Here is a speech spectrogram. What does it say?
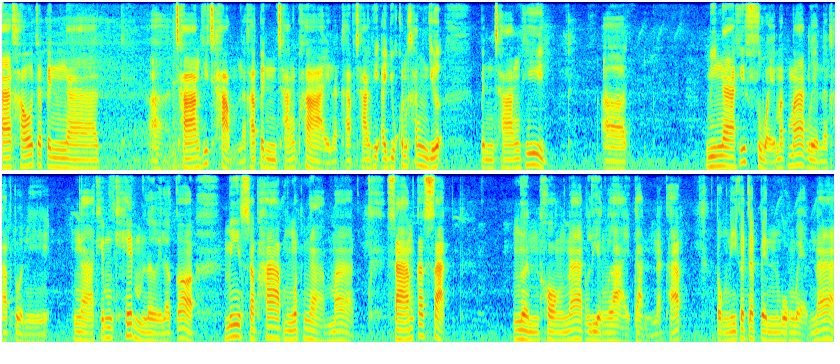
าเขาจะเป็นงาช้างที่ฉ่ำนะครับ เป็นช้างพายนะครับ ช้างที่อายุค่อนข้างเยอะ เป็นช้างที่มีงาที่สวยมากๆเลยนะครับ ตัวนี้งาเข้มๆเลยแล้วก็มีสภาพงดงามมากสามกษัตริย์ เงินทองนาคเรียงรายกันนะครับ ตรงนี้ก็จะเป็นวงแหวนนาค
